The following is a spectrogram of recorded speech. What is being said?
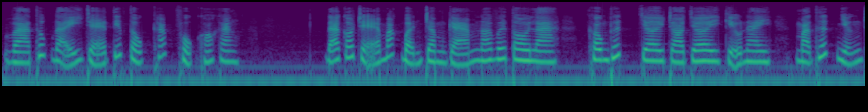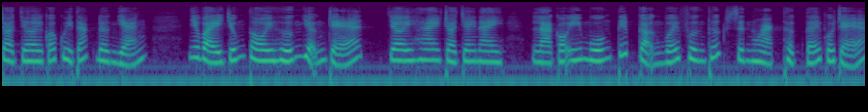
và thúc đẩy trẻ tiếp tục khắc phục khó khăn. Đã có trẻ mắc bệnh trầm cảm nói với tôi là không thích chơi trò chơi kiểu này mà thích những trò chơi có quy tắc đơn giản. Như vậy chúng tôi hướng dẫn trẻ chơi hai trò chơi này là có ý muốn tiếp cận với phương thức sinh hoạt thực tế của trẻ,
